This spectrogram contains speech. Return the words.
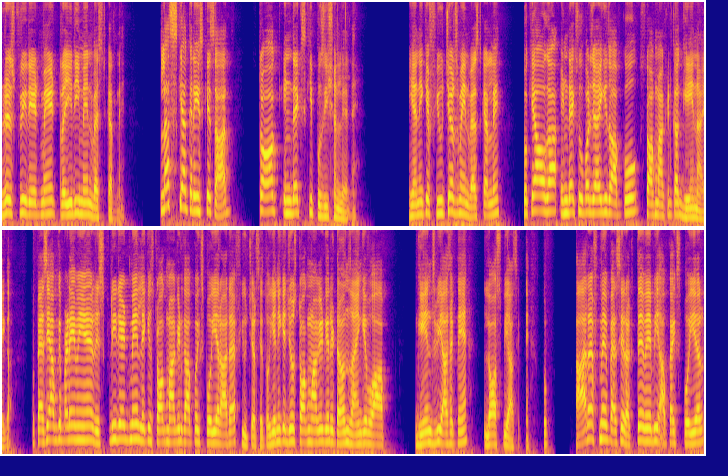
रिस्क फ्री रेट में, ट्रेजरी में इन्वेस्ट कर लें। प्लस क्या करें इसके साथ? स्टॉक इंडेक्स की पोजीशन ले लें। यानी कि फ्यूचर्स में इन्वेस्ट कर लें। तो क्या होगा? इंडेक्स ऊपर जाएगी तो आपको स्टॉक मार्केट का गेन आएगा। तो पैसे आपके पड़े हुए हैं रिस्क फ्री रेट में, लेकिन स्टॉक मार्केट का आपको एक्सपोजर आ रहा है फ्यूचर से। तो यानी कि जो स्टॉक मार्केट के रिटर्न आएँगे, वो आप गेंस भी आ सकते हैं लॉस भी आ सकते हैं। तो आरएफ में पैसे रखते हुए भी आपका एक्सपोजर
